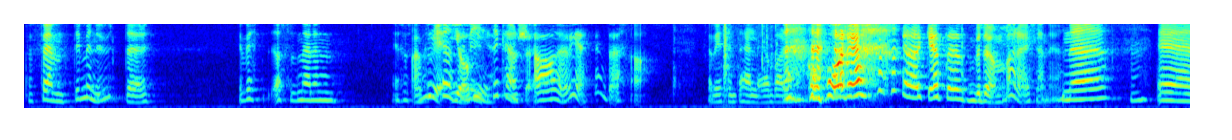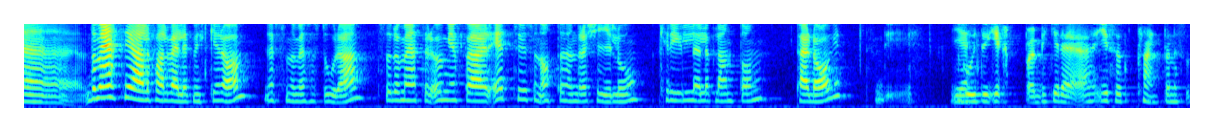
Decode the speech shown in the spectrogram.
För 50 minuter, jag vet, alltså när den är så stor känns det lite vet kanske. Inte. Ja, jag vet inte. Jag vet inte heller, jag bara kom på det. Jag kan inte ens bedöma det känner jag. Nej. Mm. Eh, de äter i alla fall väldigt mycket då, eftersom de är så stora. Så de äter ungefär 1800 kilo krill eller plankton per dag. Det går inte att greppa hur mycket det är. Just att plankton är så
